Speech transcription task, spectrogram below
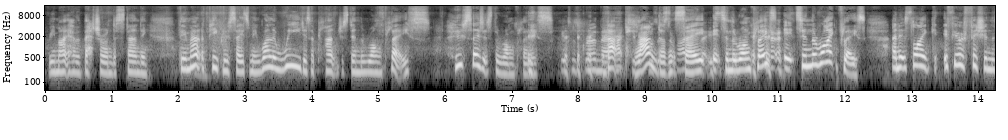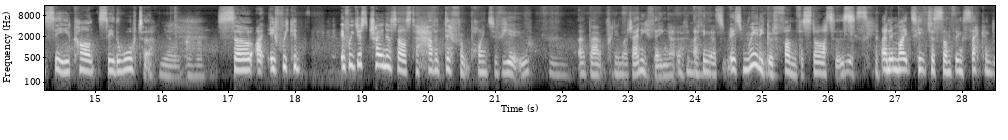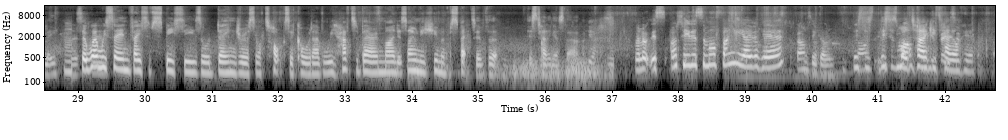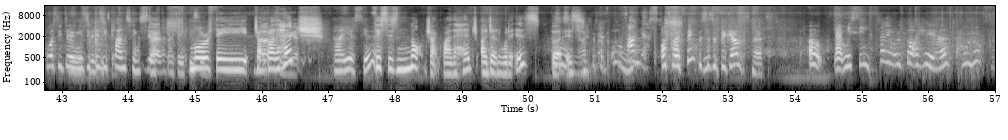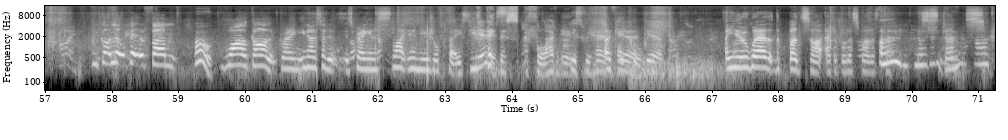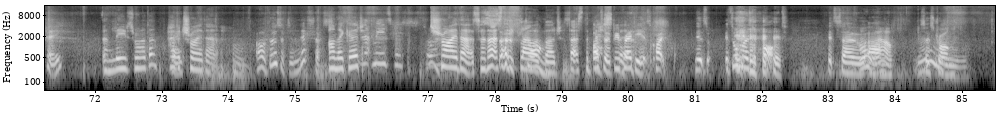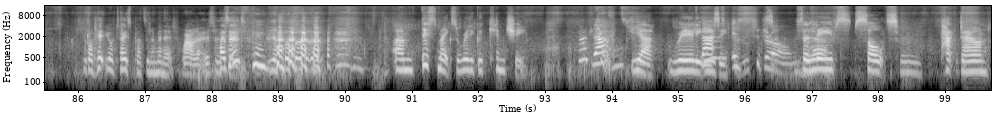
we might have a better understanding. The amount of people who say to me, well, a weed is a plant just in the wrong place. Who says it's the wrong place? It has grown there that plant doesn't right say place. it's in the wrong place, it's in the right place. And it's like if you're a fish in the sea, you can't see the water. Yeah. Uh-huh. So I, if we could, if we just train ourselves to have a different point of view Mm. about pretty much anything, I, I think mm. that's it's really good fun for starters, and it might teach us something. Secondly, mm. so when we say invasive species or dangerous or toxic or whatever, we have to bear in mind it's only human perspective that is telling us that. Yes. Well, look, this. Oh, see, there's some more fungi over here. Where's he gone? This is this is more turkey tail here. What's he doing? Is he busy planting stuff? Yeah. I think he's More of the Jack by the Hedge. Ah, yes, yes. This is not Jack by the Hedge. I don't know what it is, but oh, it's. Fungus. Also, I think this is a big ant's nest. Oh, let me see. Tell you what we've got here. Oh, look, it's fine. We've got a little bit of um, Oh, wild garlic growing. You know, I said it, it's growing in a slightly unusual place. You've Yes. picked this before, haven't you? yes, we have. Okay, yeah, cool. Yeah. Are you aware that the buds are edible as well as the Oh, no, I didn't know. stems Oh, okay. and leaves, rather? Have a try that. Oh, those are delicious. Aren't they good? Let me taste. Try that. So that's So the flower strong. bud. That's the best. Also, be bit. ready. It's quite. It's it's almost hot. It's so Oh, um, wow. so strong. It'll hit your taste buds in a minute. Wow, that is Has it? Um, this makes a really good kimchi. That, Yeah, really that easy. is strong. So leaves, salt, pack down,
